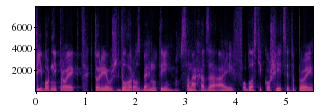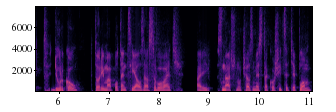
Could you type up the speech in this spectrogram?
Výborný projekt, ktorý je už dlho rozbehnutý, sa nachádza aj v oblasti Košíc. Je to projekt Ďurkov, ktorý má potenciál zásobovať aj značnú časť mesta Košice teplom,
